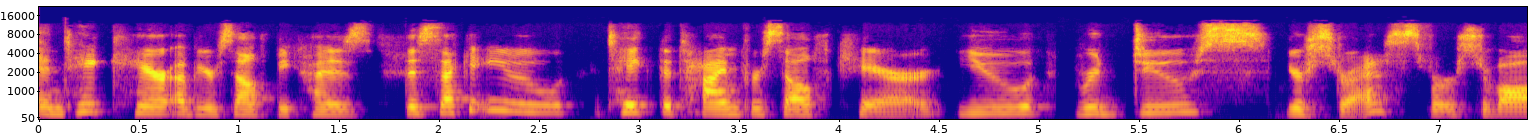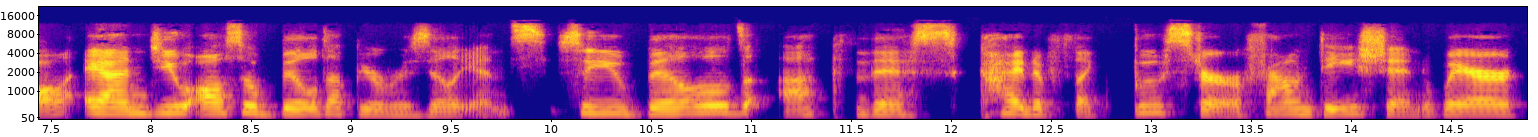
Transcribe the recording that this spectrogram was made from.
and take care of yourself because the second you take the time for self care, you reduce your stress, first of all, and you also build up your resilience. So you build up this kind of like booster or foundation where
